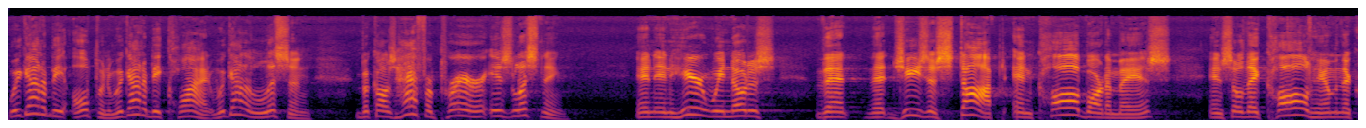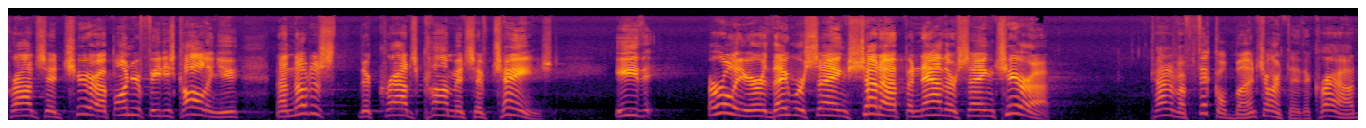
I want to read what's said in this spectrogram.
We got to be open. We got to be quiet. We got to listen, because half of prayer is listening. And, and here we notice that, that Jesus stopped and called Bartimaeus. And so they called him, and the crowd said, Cheer up, on your feet, he's calling you. Now, notice the crowd's comments have changed. Either, earlier, they were saying, Shut up, and now they're saying, Cheer up. Kind of a fickle bunch, aren't they, the crowd?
